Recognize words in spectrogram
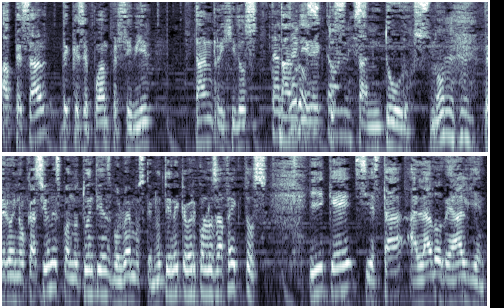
a pesar de que se puedan percibir tan rígidos, Tan tan, duros. directos, Tones. tan duros, ¿no? Pero en ocasiones cuando tú entiendes, volvemos, que no tiene que ver con los afectos y que si está al lado de alguien,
